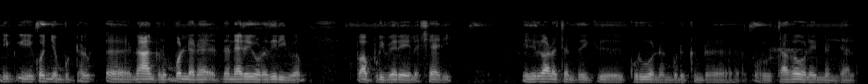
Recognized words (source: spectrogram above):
இனி கொஞ்சம் புட்டால் நாங்களும் வெள்ள நெ- நிறையோட தெரிவோம். இப்போ அப்படி வரையில சரி. எதிர்கால சந்தைக்கு குருவன் என்படுக்கின்ற ஒரு தகவல் நின்றால்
